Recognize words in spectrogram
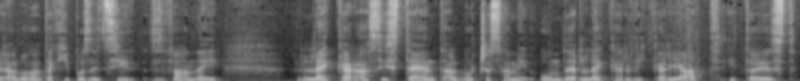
y, albo na takiej pozycji zwanej lekar asystent albo czasami underlekar wikariat i to jest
